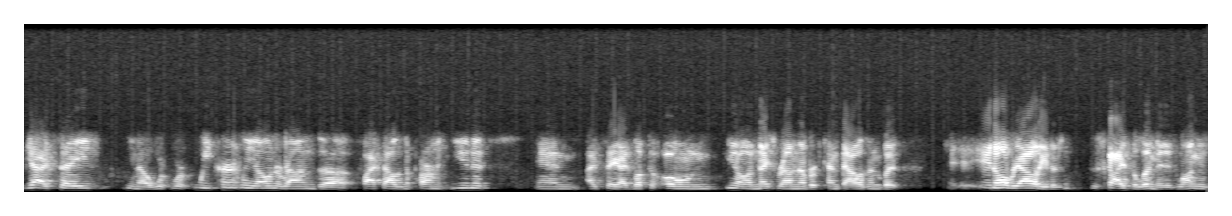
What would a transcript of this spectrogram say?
yeah, I'd say you know we're, we're, we currently own around uh, 5,000 apartment units and I'd say I'd love to own, you know, a nice round number of ten thousand. But in all reality, there's the sky's the limit. As long as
